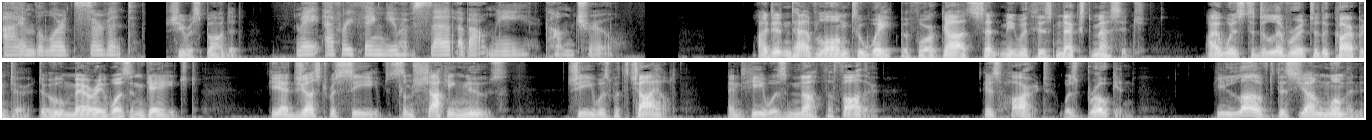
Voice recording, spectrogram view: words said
I am the Lord's servant, she responded. May everything you have said about me come true. I didn't have long to wait before God sent me with his next message. I was to deliver it to the carpenter to whom Mary was engaged. He had just received some shocking news. She was with child, and he was not the father. His heart was broken. He loved this young woman.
